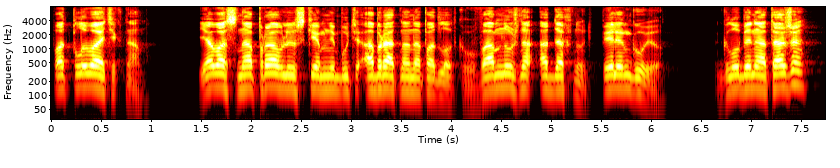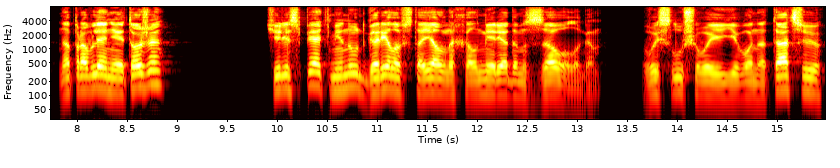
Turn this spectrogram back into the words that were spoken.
Подплывайте к нам». Я вас направлю с кем-нибудь обратно на подлодку. Вам нужно отдохнуть. Пеленгую. Глубина та же? Направление тоже?» Через пять минут Горелов стоял на холме рядом с зоологом, выслушивая его нотацию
